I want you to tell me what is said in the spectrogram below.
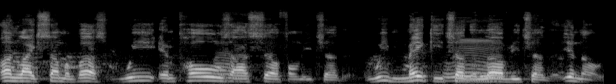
Unlike some of us, we impose Wow. ourselves on each other. We make each other Mm. love each other. You know.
